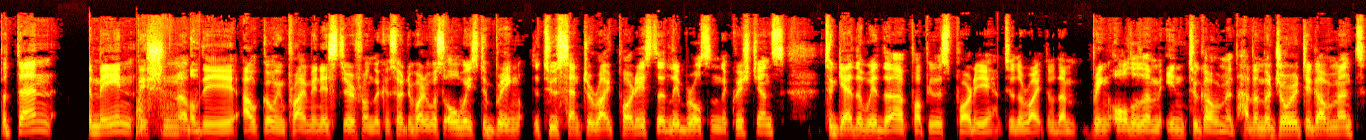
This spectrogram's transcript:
But then the main vision of the outgoing prime minister from the Conservative Party was always to bring the two center right parties, the Liberals and the Christians, together with the Populist Party to the right of them, bring all of them into government, have a majority government,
